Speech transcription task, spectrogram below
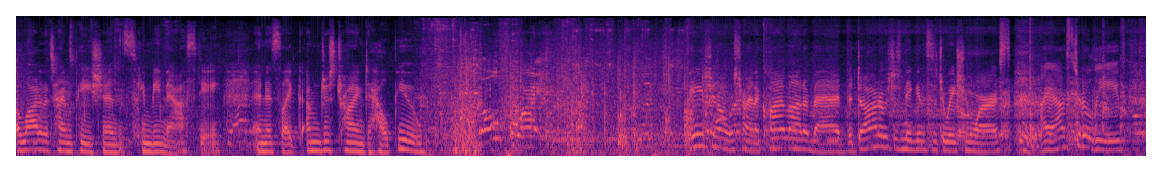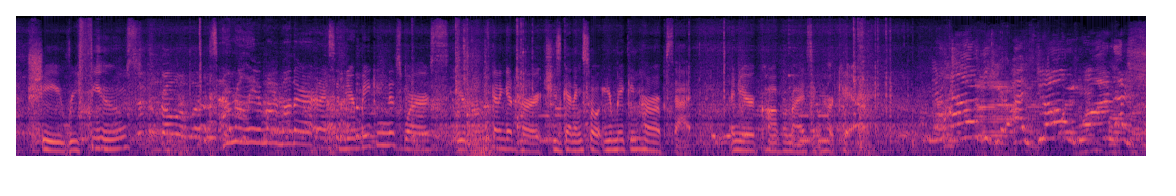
A lot of the time, patients can be nasty, and it's like, I'm just trying to help you. Go for it. patient was trying to climb out of bed. The daughter was just making the situation worse. I asked her to leave. She refused. Said, I'm not leaving my mother. And I said, You're making this worse. Your mom's gonna get hurt. She's getting so you're making her upset. And you're compromising her care. Out of here. I don't want a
